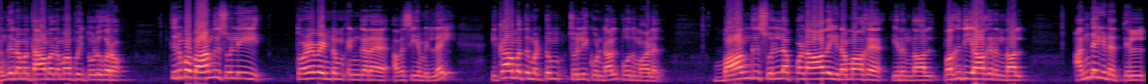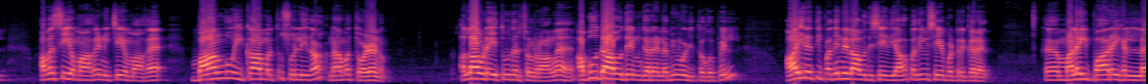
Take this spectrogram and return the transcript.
அங்கு நம்ம தாமதமாக போய் தொழுகிறோம். திரும்ப பாங்கு சொல்லி தொழ வேண்டும் என்கிற அவசியம் இல்லை இக்காமத்து மட்டும் சொல்லி கொண்டால் போதுமானது. பாங்கு சொல்லப்படாத இடமாக இருந்தால் பகுதியாக இருந்தால் அந்த இடத்தில் அவசியமாக நிச்சயமாக பாங்கு இக்காமத்து சொல்லி தான் நாம் தொழணும். அல்லாஹ்வுடைய தூதர் சொல்கிறாங்க அபுதாவுத் என்கிற நபிமொழி தொகுப்பில் ஆயிரத்தி பதினேழாவது செய்தியாக பதிவு செய்யப்பட்டிருக்கிறது. மலை பாறைகளில்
